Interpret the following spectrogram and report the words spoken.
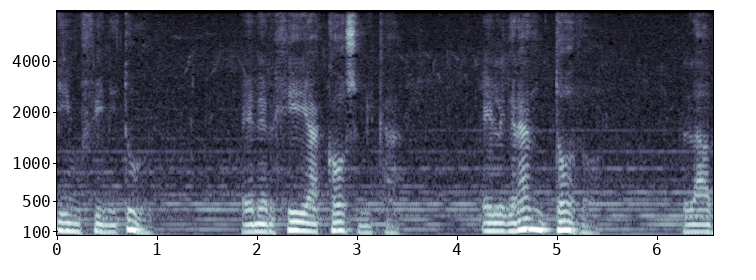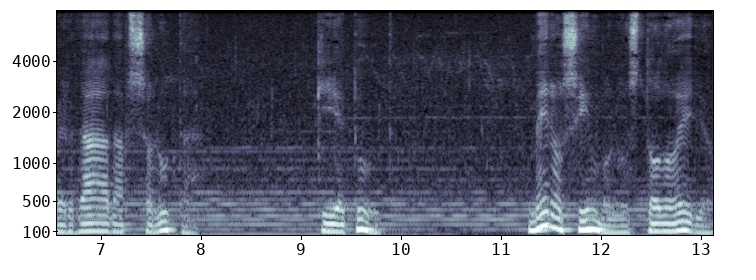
infinitud, energía cósmica, el gran todo, la verdad absoluta, quietud, meros símbolos todo ello,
